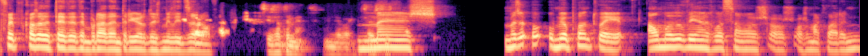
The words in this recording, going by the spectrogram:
foi por causa até da temporada anterior, 2019. Exatamente, ainda bem. Mas, mas o, o, meu ponto é, há uma dúvida em relação aos, aos, aos McLaren,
